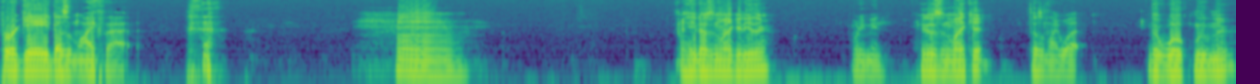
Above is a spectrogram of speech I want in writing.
brigade doesn't like that. Hmm. And He doesn't like it either. What do you mean? He doesn't like it. Doesn't like what? The woke movement.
